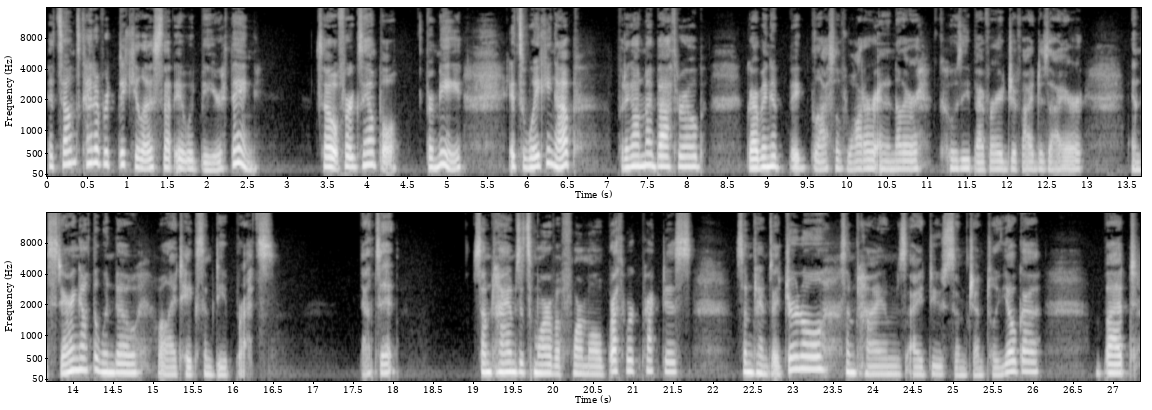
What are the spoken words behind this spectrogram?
it sounds kind of ridiculous that it would be your thing. So, for example, for me, it's waking up, putting on my bathrobe, grabbing a big glass of water and another cozy beverage if I desire, and staring out the window while I take some deep breaths. That's it. Sometimes it's more of a formal breathwork practice. Sometimes I journal. Sometimes I do some gentle yoga. But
